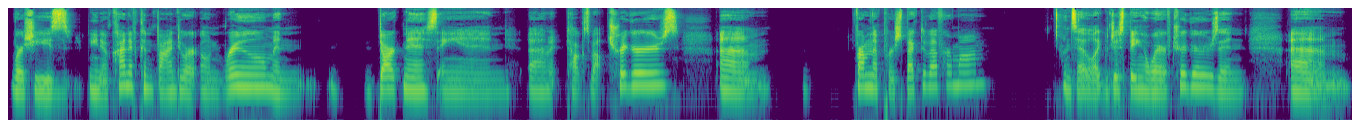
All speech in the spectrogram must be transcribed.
where she's, you know, kind of confined to her own room and darkness. And um, it talks about triggers um, from the perspective of her mom. And so like just being aware of triggers and um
